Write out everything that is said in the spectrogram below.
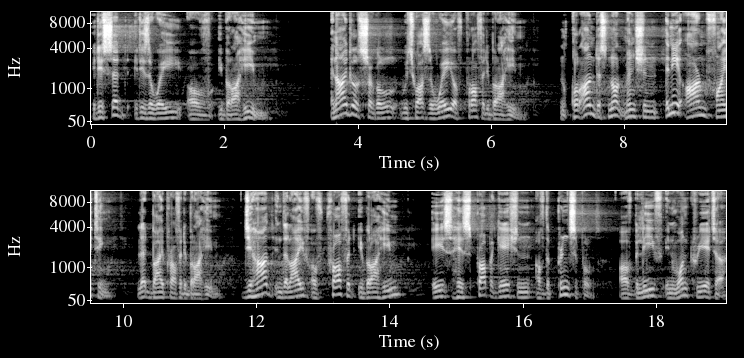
It is said it is the way of Ibrahim. An idol struggle which was the way of Prophet Ibrahim. The Quran does not mention any armed fighting led by Prophet Ibrahim. Jihad in the life of Prophet Ibrahim is his propagation of the principle of belief in one creator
